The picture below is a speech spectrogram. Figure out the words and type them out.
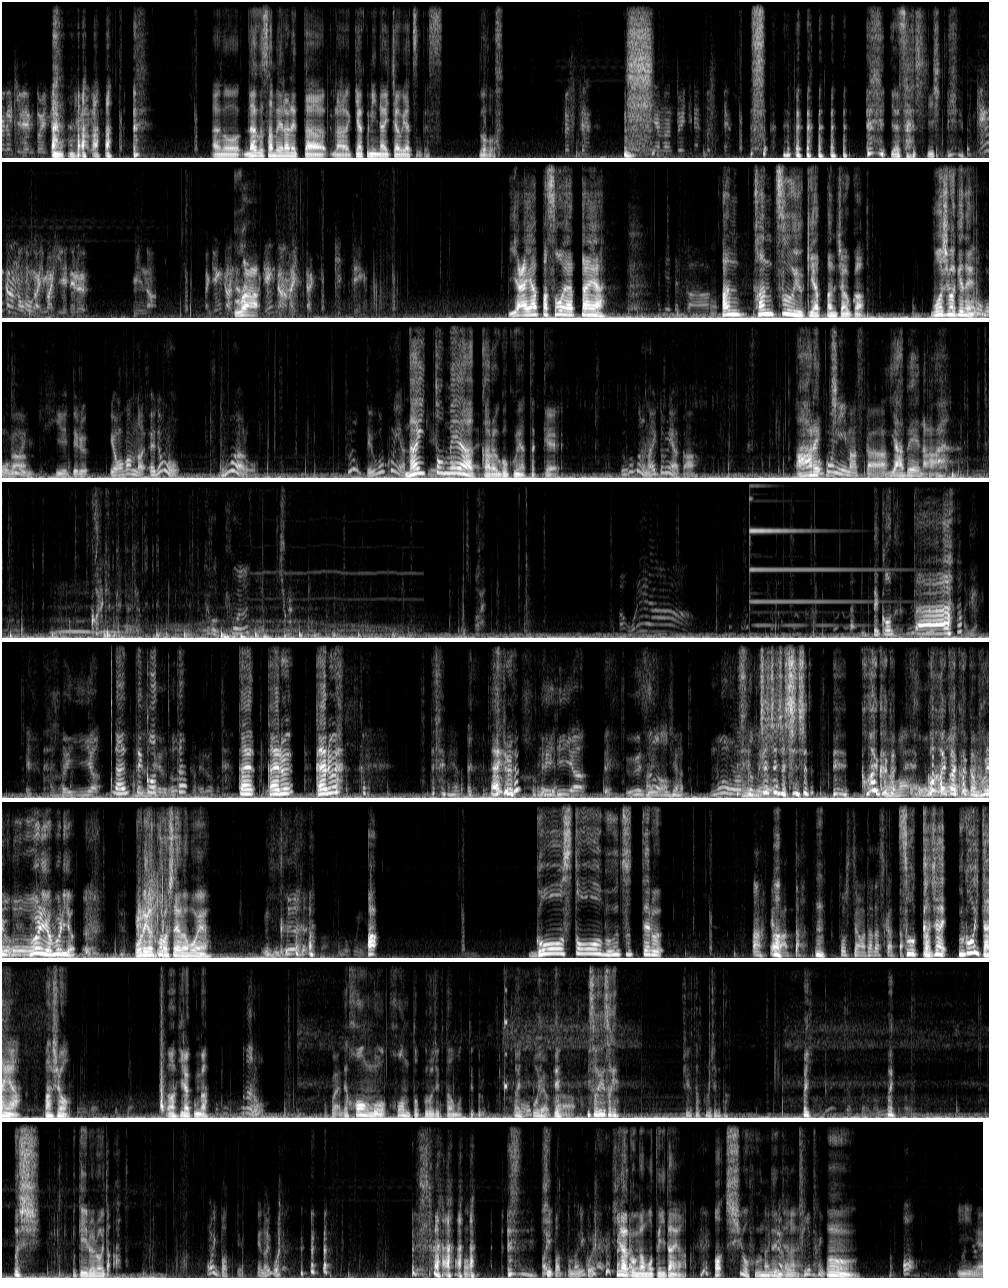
で切れんといて今のあの、慰められたら逆に泣いちゃうやつです。どうぞ。優しい。玄関の方が今冷えてるみんなあ玄関うわ玄関入ったキッチンいや、やっぱそうやったんや。か？貫、貫通雪やったんちゃうか。申し訳ねこの方が冷えてる。いやわかんない。えでもどうやろう？プロって動くんやえ。ったっけ？ナイトメアから動くんやったっけ？動くのナイトメアか？あれどこにいますか？やべえな。結構聞こえないあ俺やって こったー。早っはいや。なんてこった？帰ろう帰る帰る帰る？早っ。嘘もう。ちょちょちょちょちょ。怖い怖いや怖い。ば怖い怖い怖い怖い。無理よ。無理よ無理よ。俺が殺したようなもんや。ゴーストオーブ映ってる。あやっぱあったうんトシちゃんは正しかったそっか、じゃあ動いたんや。場所。あ、ひらくんが。ここなの？ここやねで、本を、本とプロジェクターを持ってくる。はい、置いて。急げ急げ。プロジェクター、プロジェクター。はい。はい。よし。オッケー、いろいろ置いた。iPad やえ何これ？ひ iPad 何これ？ひらくんが持ってきたんや。あ、塩踏んでんじゃない？うかん。あいいね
